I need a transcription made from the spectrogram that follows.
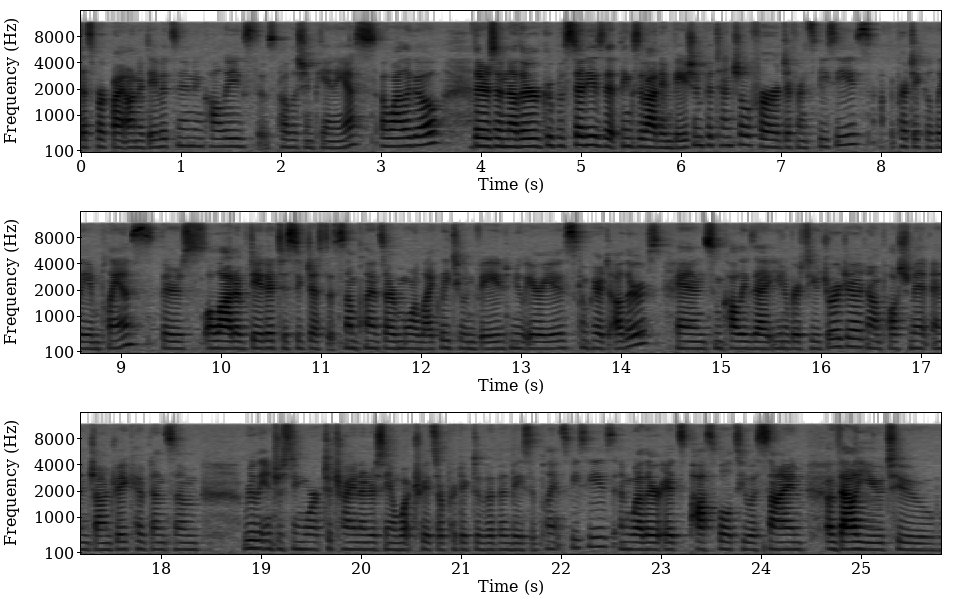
That's work by Ana Davidson and colleagues that was published in PNAS a while ago. There's another group of studies that thinks about invasion potential for different species, particularly in plants. There's a lot of data to suggest that some plants are more likely to invade new areas compared to others. And some colleagues at University of Georgia, John Paul Schmidt and John Drake have done some really interesting work to try and understand what traits are predictive of invasive plant species and whether it's possible to assign a value to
